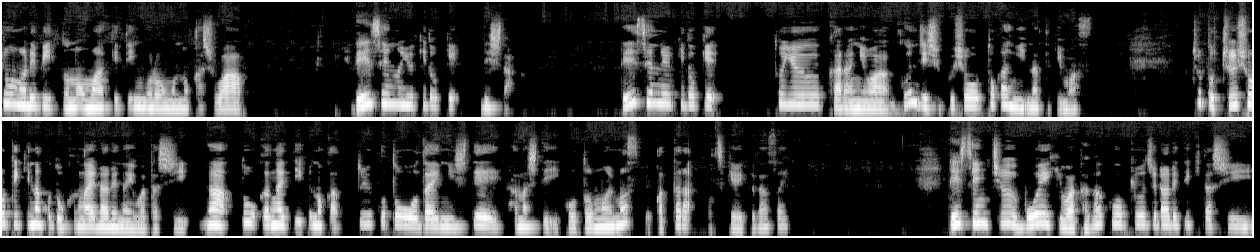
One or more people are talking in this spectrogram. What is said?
今日のレビットのマーケティング論の箇所は、冷戦の雪解けでした。冷戦の雪解けというからには軍事縮小とかになってきます。ちょっと抽象的なことを考えられない私がどう考えていくのかということをお題にして話していこうと思います。よかったらお付き合いください。冷戦中、防衛費は多額を講じられてきたし、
